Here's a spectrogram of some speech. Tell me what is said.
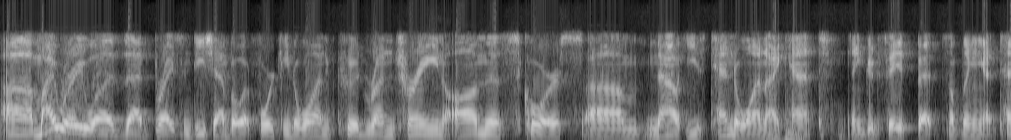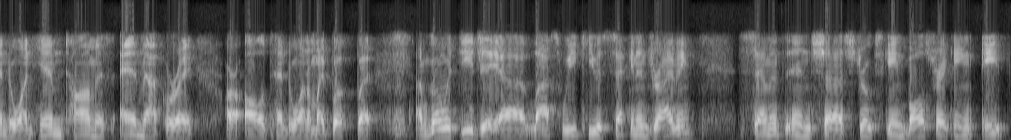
Uh, my worry was that Bryson DeChambeau at 14 to 1 could run train on this course. Um, now he's 10 to 1. I can't, in good faith, bet something at 10 to 1. Him, Thomas, and McIlroy are all 10 to 1 on my book. But I'm going with DJ. Uh, last week he was second in driving, seventh in uh, strokes gained ball striking, eighth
